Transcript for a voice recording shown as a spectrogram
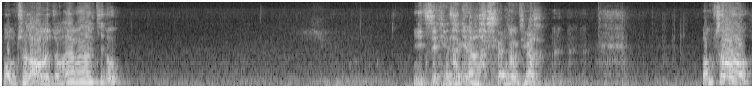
멈춰 나오면 좀 할만할지도? 이 진짜 개사기다 시간 정지가. 멈춰!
